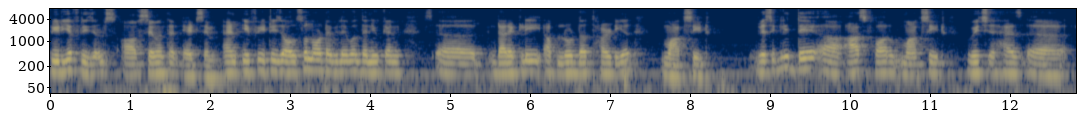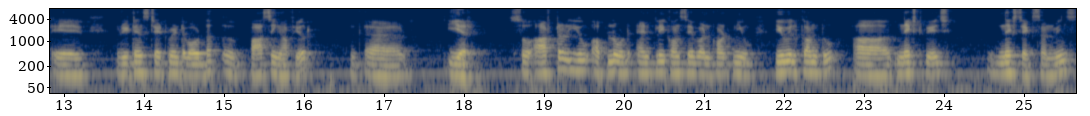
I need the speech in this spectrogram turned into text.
pdf results of 7th and 8th sem. And if it is also not available then you can uh, directly upload the third year mark sheet basically they uh, ask for mark sheet which has uh, a written statement about the uh, passing of your uh, year. So after you upload and click on save and continue you will come to uh, next page next section means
